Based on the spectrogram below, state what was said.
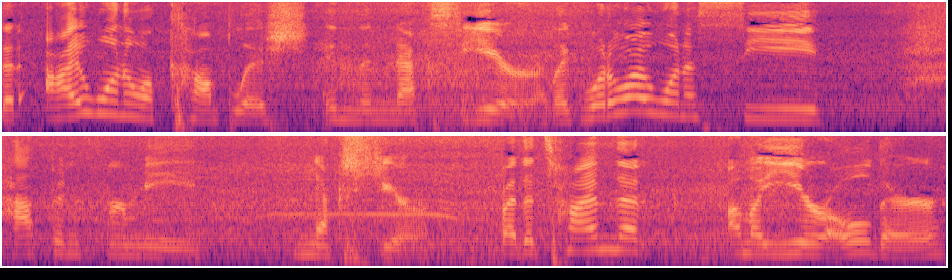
that I want to accomplish in the next year? Like, what do I want to see happen for me next year. By the time that I'm a year older,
